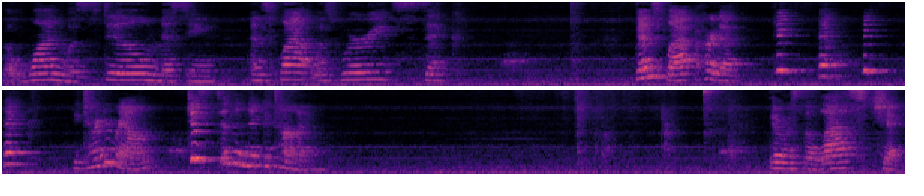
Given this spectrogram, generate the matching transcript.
but one was still missing, and Splat was worried sick. Then Splat heard a pick, peck, pick, peck. He turned around just in the nick of time. There was the last chick.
